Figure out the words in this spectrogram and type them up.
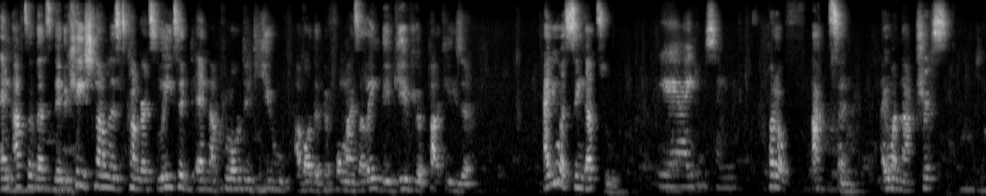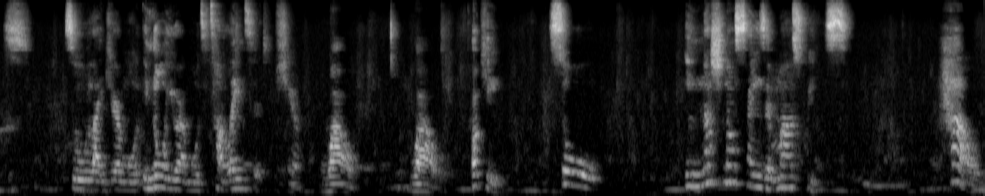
And after that, the educationalist congratulated and applauded you about the performance. I think they gave you a package. Are you a singer too? Yeah, I do sing. part of acting. Are you an actress? Yes. So like you're more, you know you are multi-talented. Sure. Wow, wow. Okay, so in National Science and Maths Quiz, how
